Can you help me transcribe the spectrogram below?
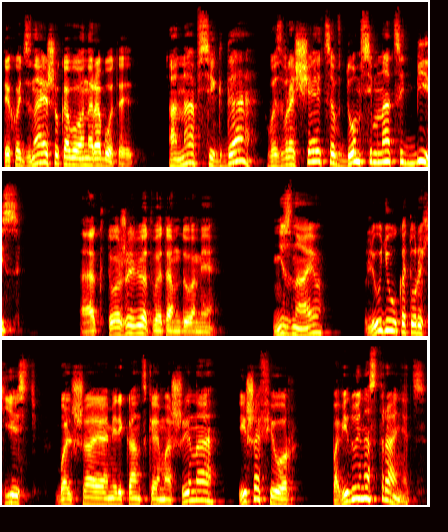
Ты хоть знаешь, у кого она работает?» «Она всегда возвращается в дом 17 бис». «А кто живет в этом доме?» «Не знаю. Люди, у которых есть большая американская машина и шофер, по виду иностранец».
